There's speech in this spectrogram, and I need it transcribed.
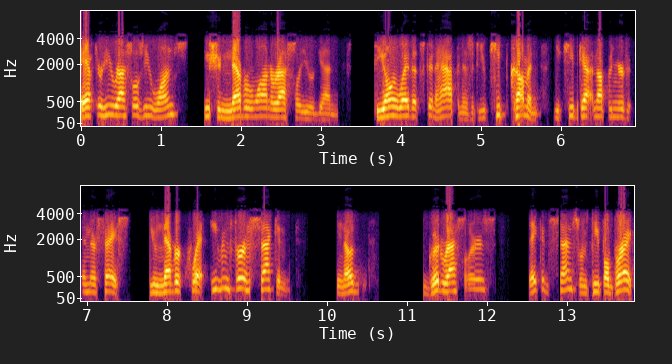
After he wrestles you once, he should never want to wrestle you again. The only way that's going to happen is if you keep coming, you keep getting up in your in their face. You never quit, even for a second. You know, good wrestlers, they could sense when people break.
